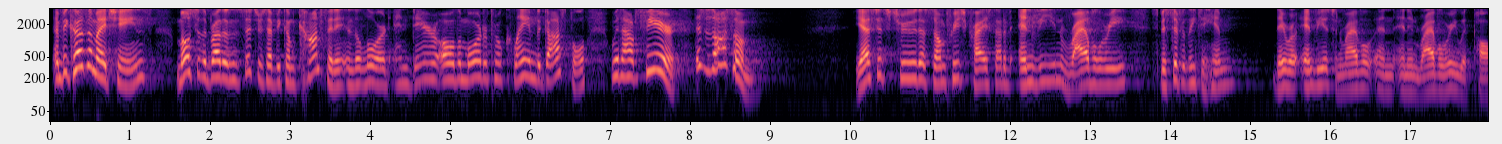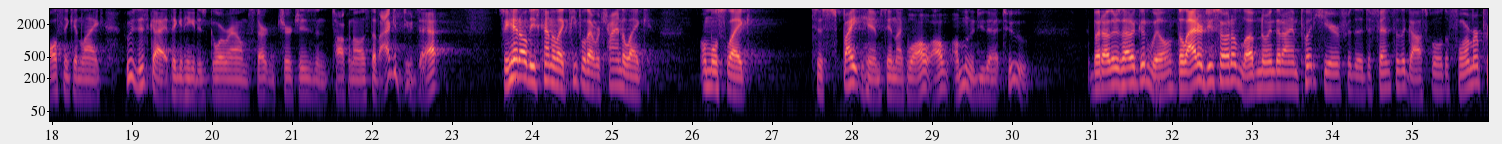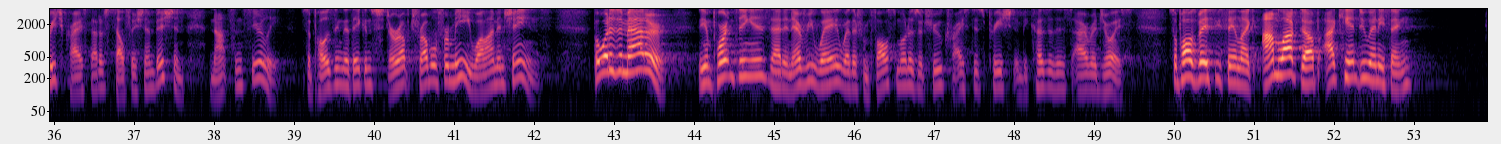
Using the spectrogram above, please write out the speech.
And because of my chains, most of the brothers and sisters have become confident in the Lord and dare all the more to proclaim the gospel without fear. This is awesome. Yes, it's true that some preach Christ out of envy and rivalry, specifically to him. They were envious and rival and, and in rivalry with Paul, thinking like, who's this guy? Thinking he could just go around starting churches and talking all this stuff. I could do that. So he had all these kind of like people that were trying to like almost like to spite him, saying like, well, i am going to do that too. But others out of goodwill. The latter do so out of love, knowing that I am put here for the defense of the gospel. The former preach Christ out of selfish ambition, not sincerely, supposing that they can stir up trouble for me while I'm in chains. But what does it matter? The important thing is that in every way, whether from false motives or true, Christ is preached, and because of this, I rejoice. So Paul's basically saying, like, I'm locked up, I can't do anything,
